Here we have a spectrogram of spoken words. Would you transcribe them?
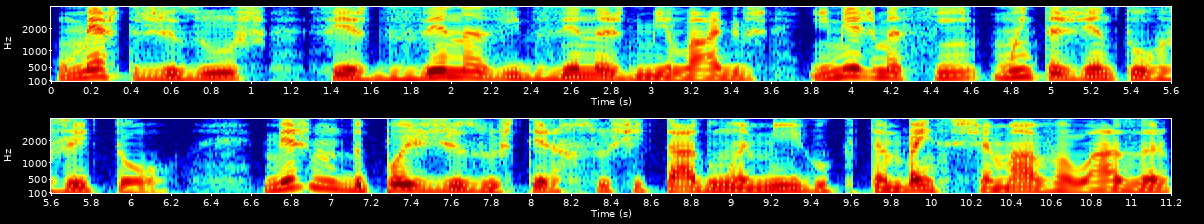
O Mestre Jesus fez dezenas e dezenas de milagres e, mesmo assim, muita gente o rejeitou. Mesmo depois de Jesus ter ressuscitado um amigo que também se chamava Lázaro,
